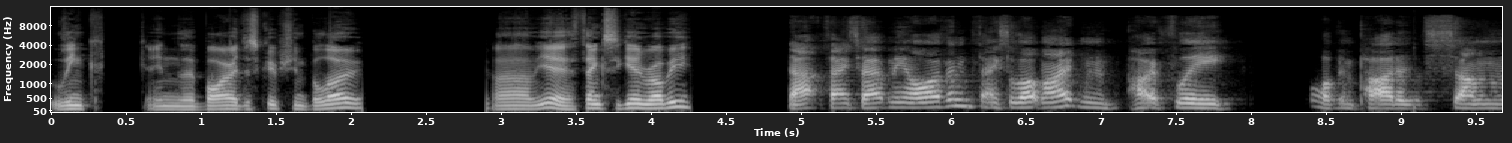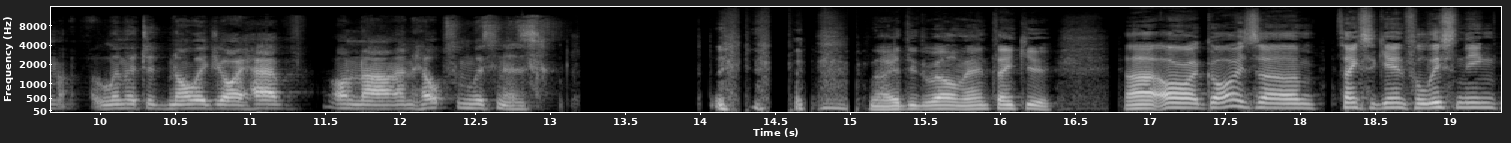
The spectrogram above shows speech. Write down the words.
link in the bio description below. Um, yeah, thanks again, Robbie. Nah, thanks for having me, Ivan. Thanks a lot, mate, and hopefully I've imparted some limited knowledge I have on uh, and help some listeners. no, you did well, man. Thank you. Uh, all right, guys. Um, thanks again for listening.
